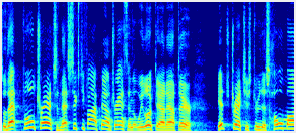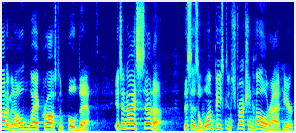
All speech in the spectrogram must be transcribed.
So that full transom, that 65 pound transom that we looked at out there, it stretches through this whole bottom and all the way across in full depth. It's a nice setup. This is a one piece construction hull right here,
